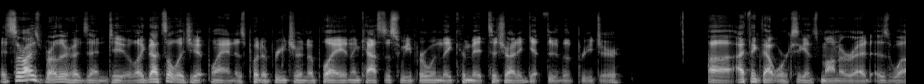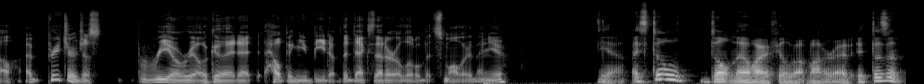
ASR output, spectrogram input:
It survives Brotherhood's end too. Like that's a legit plan is put a preacher into play and then cast a sweeper when they commit to try to get through the preacher. Uh, I think that works against mono red as well. A preacher just real, real good at helping you beat up the decks that are a little bit smaller than you. Yeah, I still don't know how I feel about Mono Red. It doesn't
